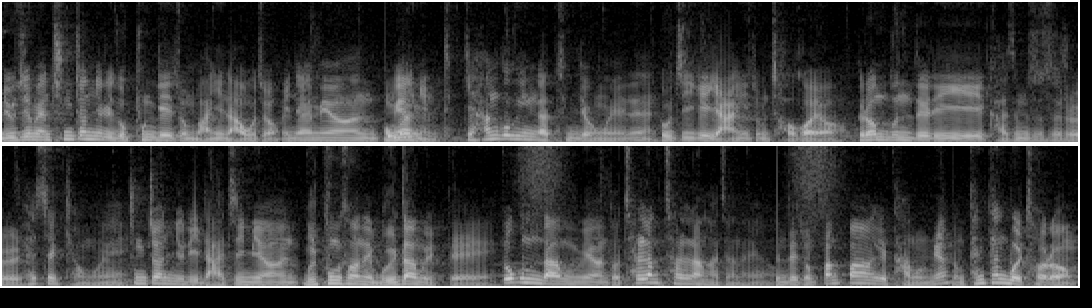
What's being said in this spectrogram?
요즘엔 충전율이 높은 게 좀 많이 나오죠. 왜냐하면 동양인, 특히 한국인 같은 경우에는 조직의 양이 좀 적어요. 그런 분들이 가슴 수술을 했을 경우에 충전율이 낮으면 물풍선에 물 담을 때 조금 담으면 더 찰랑찰랑 하잖아요. 근데 좀 빵빵하게 담으면 좀 탱탱볼처럼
